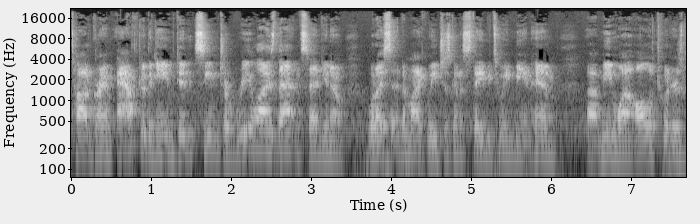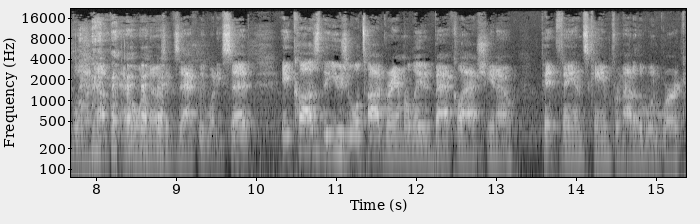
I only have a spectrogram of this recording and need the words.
Todd Graham, after the game, didn't seem to realize that and said, you know, what I said to Mike Leach is going to stay between me and him. Uh, meanwhile, all of Twitter's blowing up and everyone knows exactly what he said. It caused the usual Todd Graham related backlash. You know, Pitt fans came from out of the woodwork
